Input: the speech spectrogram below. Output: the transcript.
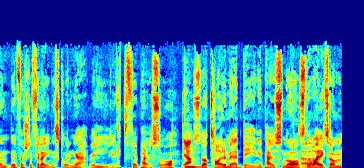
Den, den første Fellaini-skåringa er vel rett før pause òg, Ja. så da tar du med deg Dane i pausen òg. Så Ja. det var liksom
